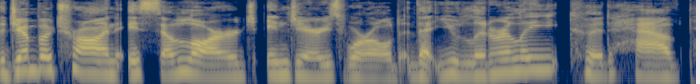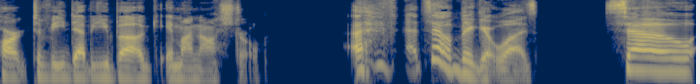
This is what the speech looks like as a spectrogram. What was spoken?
the Jumbotron is so large in Jerry's world that you literally could have parked a VW bug in my nostril. That's how big it was. So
